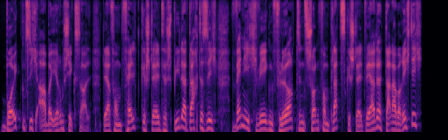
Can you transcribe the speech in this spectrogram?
beugten sich aber ihrem Schicksal. Der vom Feld gestellte Spieler dachte sich, wenn ich wegen Flirtens schon vom Platz gestellt werde, dann aber richtig,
